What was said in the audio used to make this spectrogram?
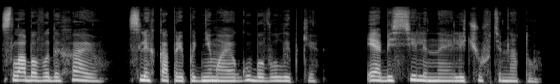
Слабо выдыхаю, слегка приподнимаю губы в улыбке и обессиленная лечу в темноту.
